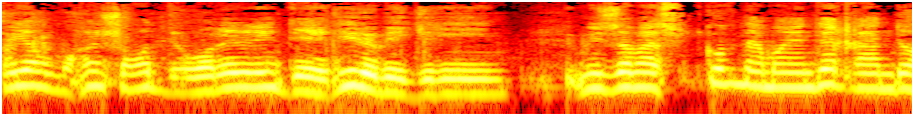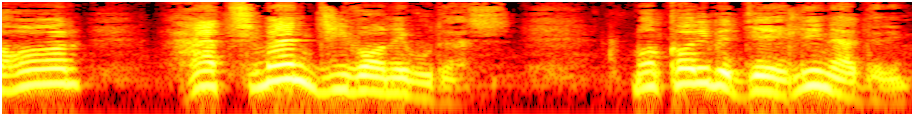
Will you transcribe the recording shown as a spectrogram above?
آیا می‌خواین شما دوباره برین دهلی رو بگیرین؟ میرزا مسعود گفت نماینده قندهار حتما دیوانه بوده است. ما کاری به دهلی نداریم.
